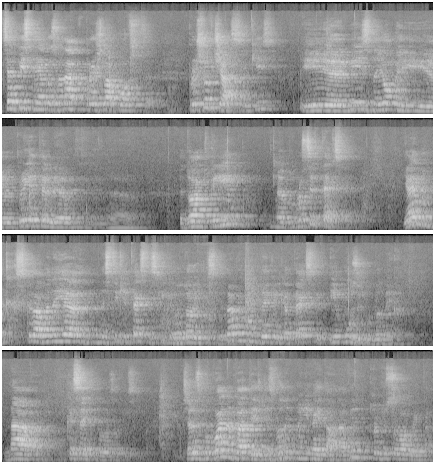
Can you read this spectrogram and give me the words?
ця пісня якось вона пройшла повз це. Пройшов час якийсь, і мій знайомий приятель е, Едуард Клім е, попросив тексти. Я йому сказав, в мене є не стільки тексти, скільки готові пісні. Дав йому декілька текстів і музику до них. На касеті було записано. Через буквально два тижні дзвонить мені Гайтан, а він продюсував Гайтан.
